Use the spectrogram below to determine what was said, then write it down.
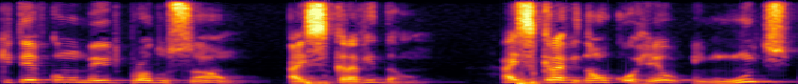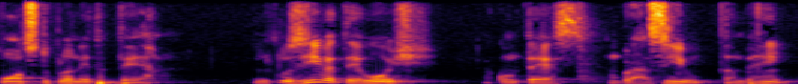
que teve como meio de produção a escravidão. A escravidão ocorreu em muitos pontos do planeta Terra, inclusive até hoje acontece no Brasil também,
